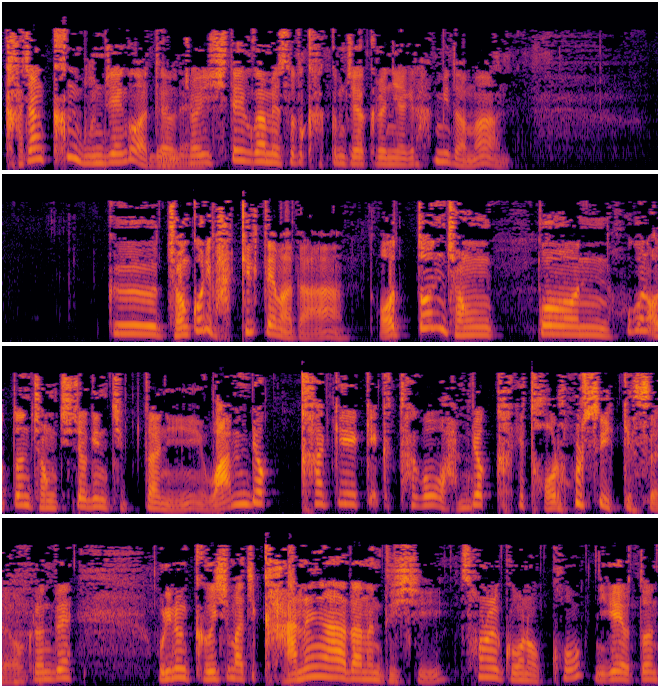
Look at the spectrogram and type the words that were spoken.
가장 큰 문제인 것 같아요. 네네. 저희 시대유감에서도 가끔 제가 그런 이야기를 합니다만, 그 정권이 바뀔 때마다 어떤 정권 혹은 어떤 정치적인 집단이 완벽하게 깨끗하고 완벽하게 더러울 수 있겠어요. 그런데 우리는 그것이 마치 가능하다는 듯이 선을 그어놓고 이게 어떤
